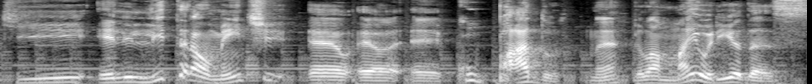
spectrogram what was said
que ele literalmente é, é, é culpado, né, pela maioria das,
